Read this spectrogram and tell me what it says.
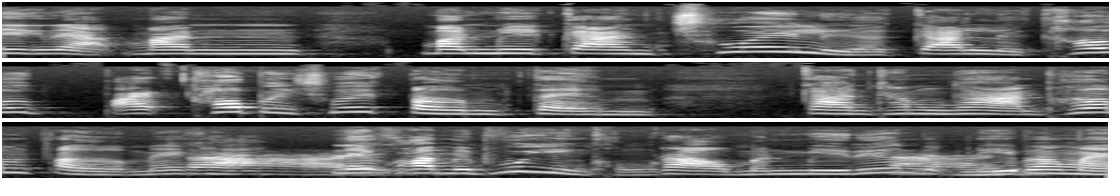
ริง ๆ เนี่ย มันมันมีการช่วยเหลือกันหรือเข้าไปเข้าไปช่วยเติมเต็ม การทำงานเพิ่มเติมไหมคะใช่ในความเป็นผู้หญิงของเรามันมีเรื่องใช่แบบนี้บ้างไหม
